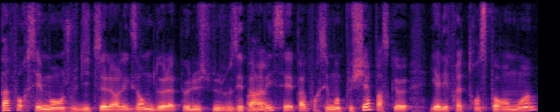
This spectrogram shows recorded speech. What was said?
Pas forcément. Je vous dis tout à l'heure l'exemple de la peluche dont je vous ai parlé, c'est pas forcément plus cher parce qu'il y a les frais de transport en moins.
